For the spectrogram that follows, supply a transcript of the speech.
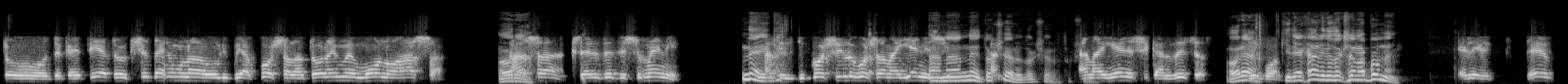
το δεκαετία του 60 ήμουν Ολυμπιακός, αλλά τώρα είμαι μόνο άσα. Ωραία. Άσα, ξέρετε τι σημαίνει; Ναι, Αθλητικός σύλλογος Αναγέννησης. Ανα, ναι, το ξέρω, το ξέρω. Το ξέρω. Αναγέννηση καρδίτσας. Ωραία. Λοιπόν. Κύριε Χάρη, θα τα ξαναπούμε. Ε, ε,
